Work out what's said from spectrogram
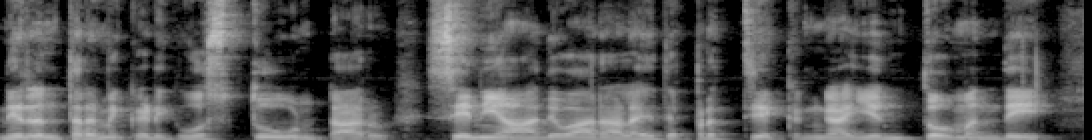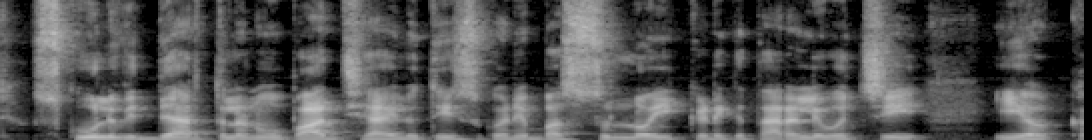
నిరంతరం ఇక్కడికి వస్తూ ఉంటారు. శని ఆదివారాలు అయితే ప్రత్యేకంగా ఎంతోమంది స్కూల్ విద్యార్థులను ఉపాధ్యాయులు తీసుకొని బస్సుల్లో ఇక్కడికి తరలి వచ్చి ఈ యొక్క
